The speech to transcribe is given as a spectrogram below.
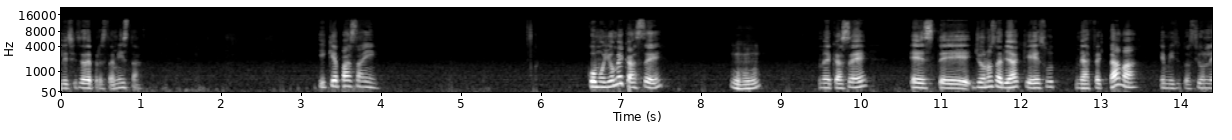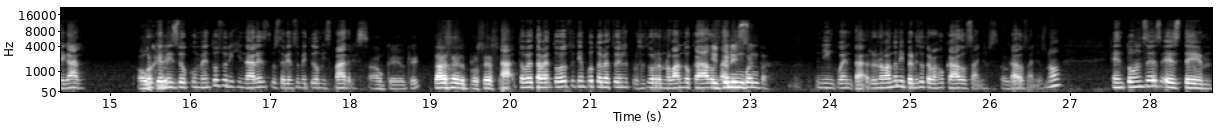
licencia de prestamista. ¿Y qué pasa ahí? Como yo me casé, me casé, este, yo no sabía que eso me afectaba en mi situación legal. Porque mis documentos originales los habían sometido mis padres. Ah, ok, ok. Estabas en el proceso. Ah, todavía estaba, todo este tiempo todavía estoy en el proceso renovando cada dos años. ¿Y tú ni en cuenta? Ni en cuenta. Renovando mi permiso de trabajo cada dos años. Cada dos años, ¿no? Entonces, este,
